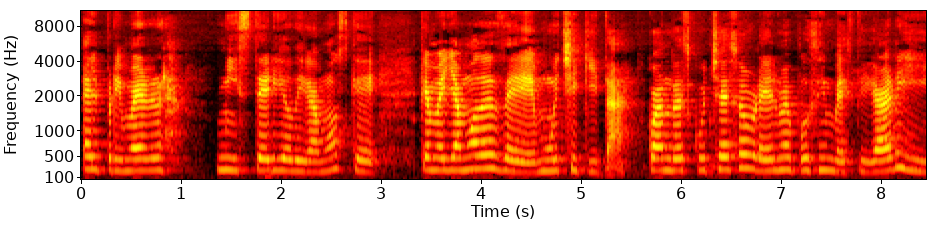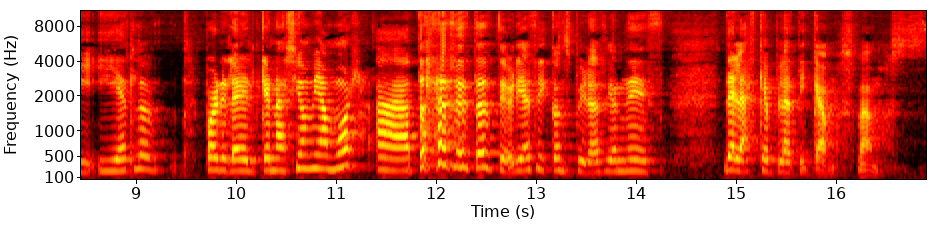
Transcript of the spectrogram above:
el, primer misterio, digamos, que, que me llamó desde muy chiquita. Cuando escuché sobre él me puse a investigar y, y es lo, por el, el, que nació mi amor a todas estas teorías y conspiraciones de las que platicamos. Vamos.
